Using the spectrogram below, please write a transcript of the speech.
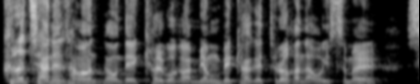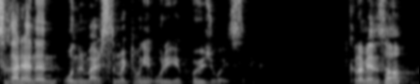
그렇지 않은 상황 가운데 결과가 명백하게 들어가 나오고 있음을 스가랴는 오늘 말씀을 통해 우리에게 보여주고 있습니다. 그러면서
